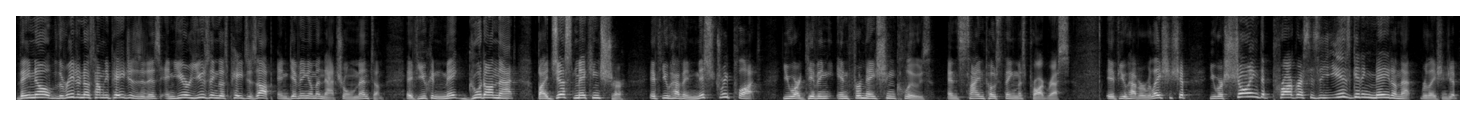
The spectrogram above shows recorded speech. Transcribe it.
they know, the reader knows how many pages it is, and you're using those pages up and giving them a natural momentum. If you can make good on that by just making sure, if you have a mystery plot, you are giving information clues and signposting as progress if you have a relationship, you are showing that progress is, is getting made on that relationship,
